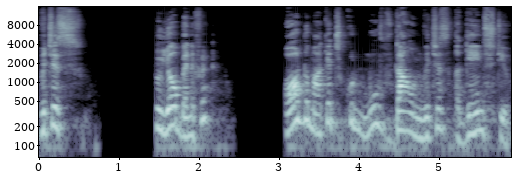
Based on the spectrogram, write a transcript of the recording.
which is to your benefit or the markets could move down which is against you.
